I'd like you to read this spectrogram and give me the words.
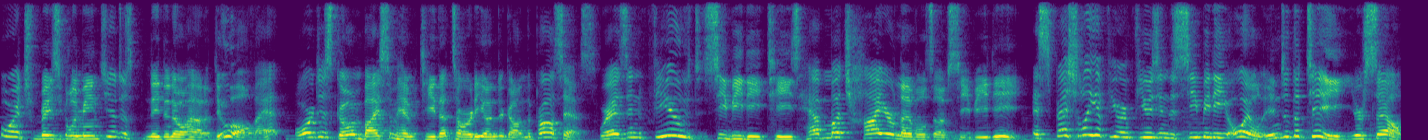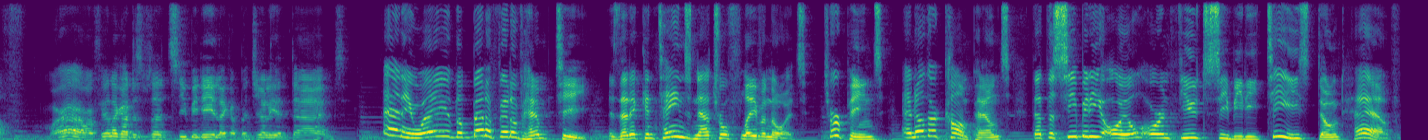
Which basically means you just need to know how to do all that, or just go and buy some hemp tea that's already undergone the process. Whereas infused CBD teas have much higher levels of CBD, especially if you're infusing the CBD oil into the tea yourself. Wow, I feel like I just said CBD like a bajillion times. Anyway, the benefit of hemp tea is that it contains natural flavonoids, terpenes, and other compounds that the CBD oil or infused CBD teas don't have.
